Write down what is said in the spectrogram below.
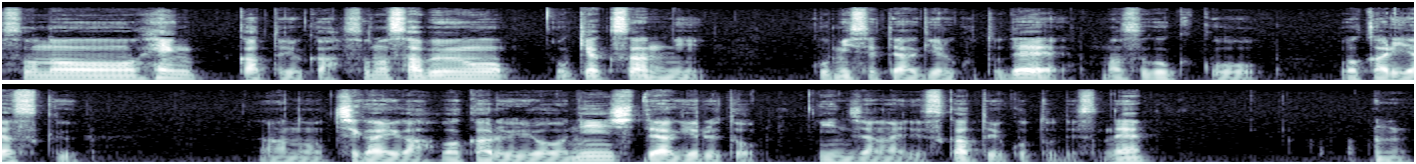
その変化というかその差分をお客さんにこう見せてあげることで、まあ、すごくこう分かりやすくあの違いが分かるようにしてあげるといいんじゃないですかということですね。うん、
